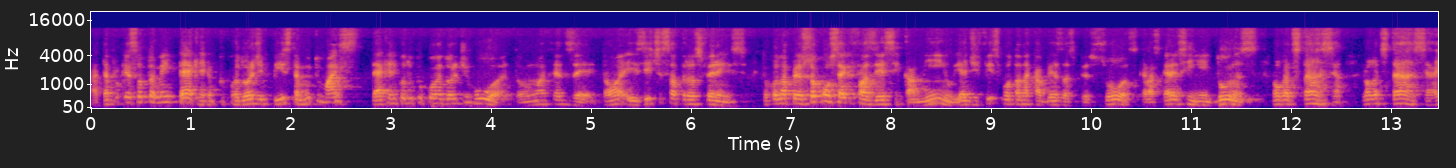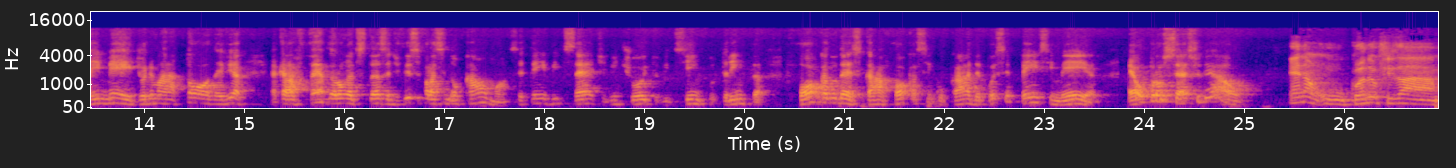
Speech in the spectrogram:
Até por questão também técnica, porque o corredor de pista é muito mais técnico do que o corredor de rua. Então, não é, quer dizer, então existe essa transferência. Então, quando a pessoa consegue fazer esse caminho, e é difícil botar na cabeça das pessoas, que elas querem assim, endurance, longa distância, longa distância, aí meio, de maratona, aí via aquela febre da longa distância, é difícil falar assim, não, calma, você tem 27, 28, 25, 30, foca no 10K, foca 5K, depois você pensa em meia. É o processo ideal. É, não, o, quando eu fiz a.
